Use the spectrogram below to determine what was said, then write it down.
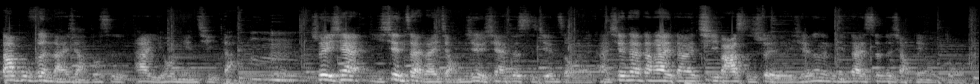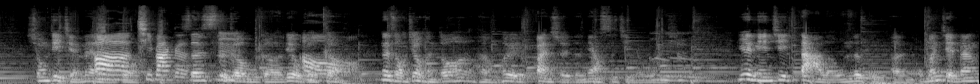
大部分来讲都是他以后年纪大。嗯嗯所以现在以现在来讲，我们就以现在这时间轴来看，现在大概大概七八十岁了，以前那个年代生的小朋友多，兄弟姐妹很啊，多，七八个，生四个、五个、六个个，哦，那种就很多很会伴随着尿失禁的问题。嗯因为年纪大了，我们的骨盆，我们简单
